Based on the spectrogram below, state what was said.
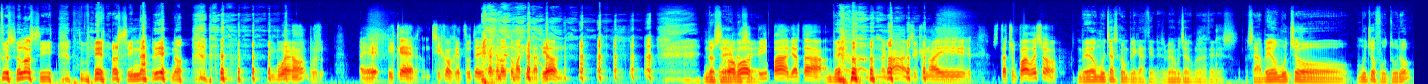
tú solo sí, pero sin nadie no. Bueno, pues. Eh, Iker, chico, que tú te dedicas a la automatización. No sé, un no robot, sé. pipa, ya está. Veo, No hay más. Es que no hay. Está chupado eso. Veo muchas complicaciones, veo muchas complicaciones. O sea, veo mucho, mucho futuro.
